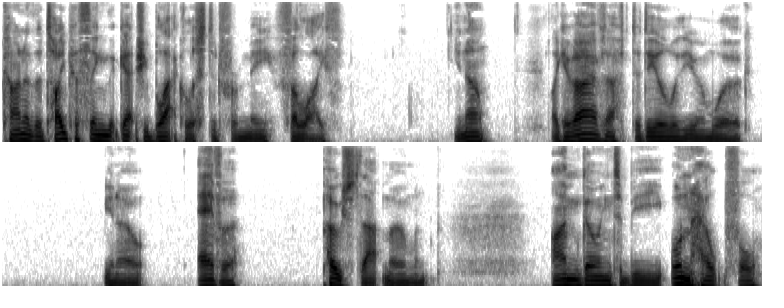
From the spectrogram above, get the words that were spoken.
kind of the type of thing that gets you blacklisted from me for life. You know, like if I have to deal with you in work, you know, ever post that moment, I'm going to be unhelpful.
